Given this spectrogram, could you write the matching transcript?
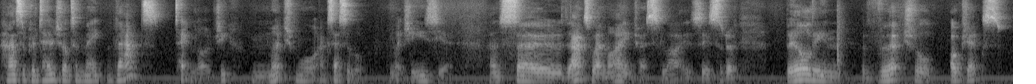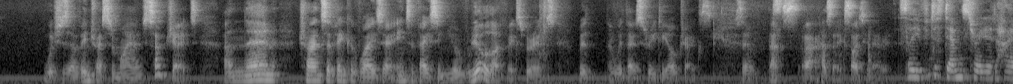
has the potential to make that technology much more accessible, much easier. And so that's where my interest lies, is sort of building virtual objects, which is of interest in my own subject, and then trying to think of ways of interfacing your real life experience with with those 3D objects. So that's that has an exciting area. So you've just demonstrated how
